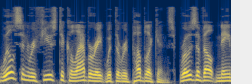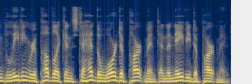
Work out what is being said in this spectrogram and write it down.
Wilson refused to collaborate with the Republicans. Roosevelt named leading Republicans to head the War Department and the Navy Department.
